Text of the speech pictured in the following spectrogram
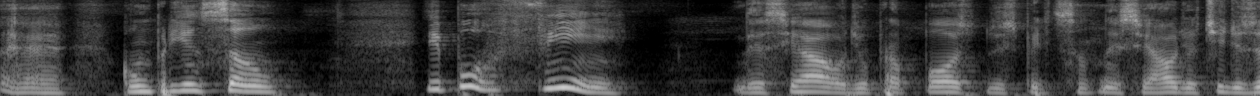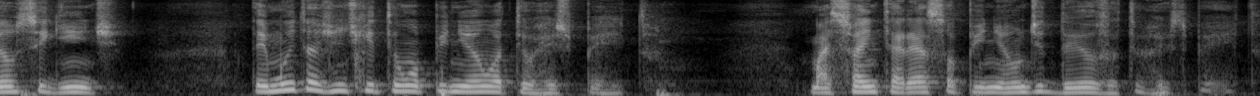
é, compreensão. E por fim, desse áudio, o propósito do Espírito Santo nesse áudio é te dizer o seguinte: tem muita gente que tem uma opinião a teu respeito, mas só interessa a opinião de Deus a teu respeito.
